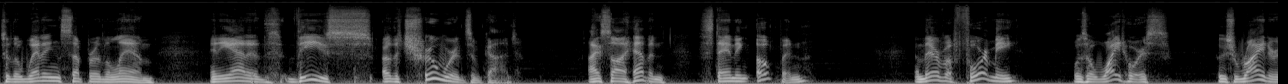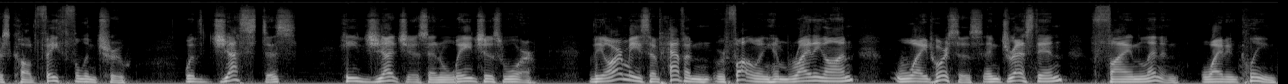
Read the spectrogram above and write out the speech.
to the wedding supper of the Lamb. And he added, These are the true words of God. I saw heaven standing open, and there before me was a white horse whose rider is called Faithful and True. With justice, he judges and wages war. The armies of heaven were following him, riding on white horses and dressed in fine linen, white and clean.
